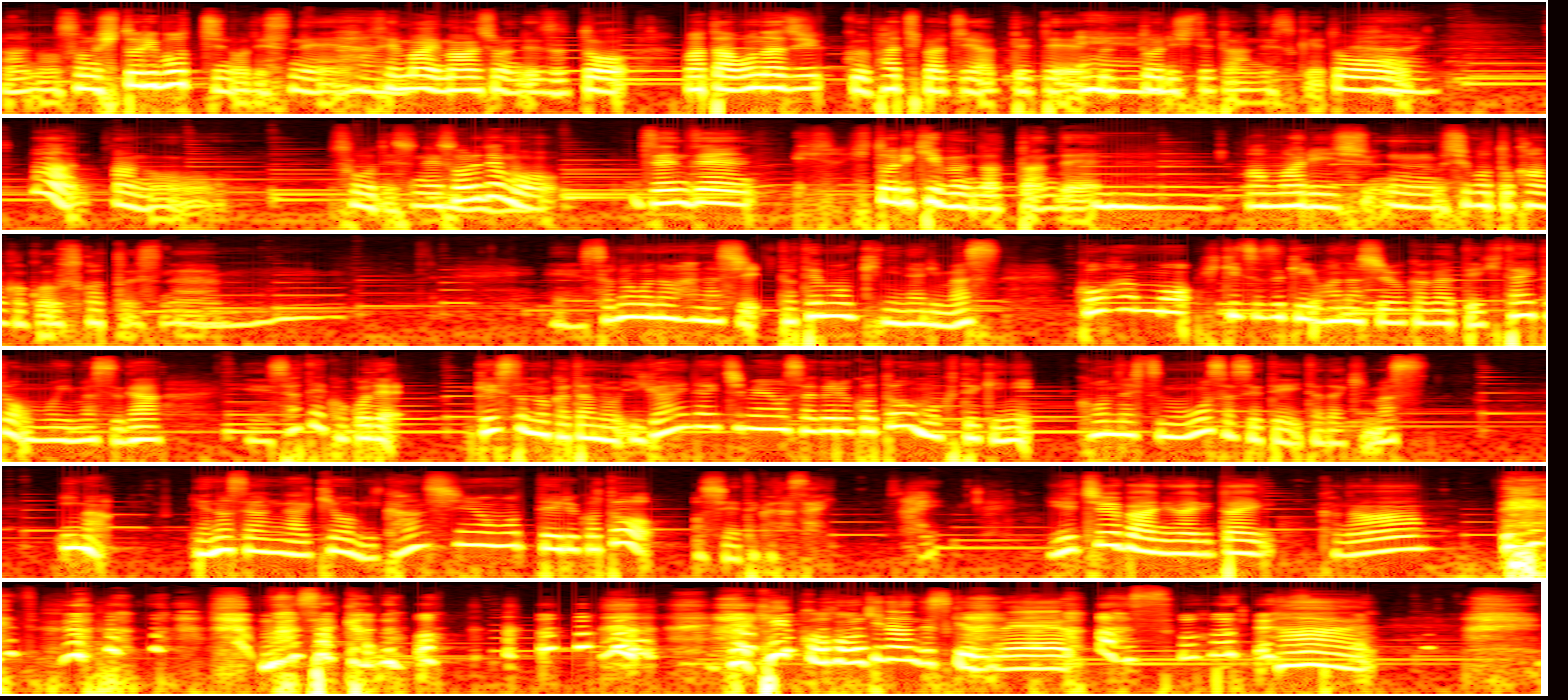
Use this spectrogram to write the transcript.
あのその一人ぼっちのですね、はい、狭いマンションでずっとまた同じくパチパチやってて、うっとりしてたんですけど、まああのそうですね。それでも全然一人気分だったんで、うん、あんまりし、うん、仕事感覚は薄かったですね、えー、その後の話とても気になります。後半も引き続きお話を伺っていきたいと思いますが、えー、さてここでゲストの方の意外な一面を探ることを目的にこんな質問をさせていただきます。今矢野さんが興味関心を持っていることを教えてください。はい。YouTuber になりたいかなえ まさかの。いや結構本気なんですけどね。あそうですはい。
